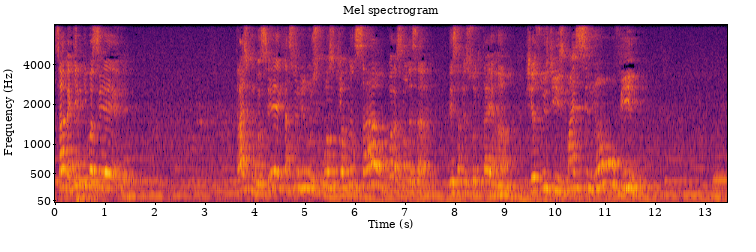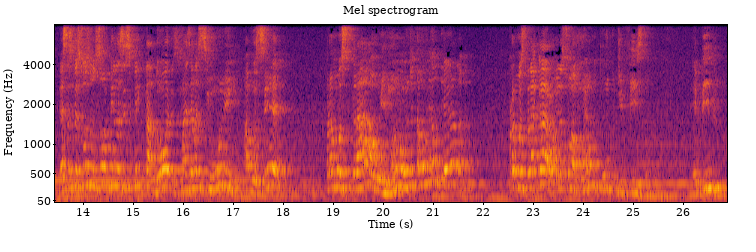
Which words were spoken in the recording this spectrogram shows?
Sabe, aquele que você traz com você, ele está se unindo no esforço de alcançar o coração dessa, dessa pessoa que está errando. Jesus diz: Mas se não ouvir, essas pessoas não são apenas espectadores, mas elas se unem a você para mostrar ao irmão onde está o erro dela. Para mostrar, cara, olha só, não é um ponto de vista, é bíblico.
